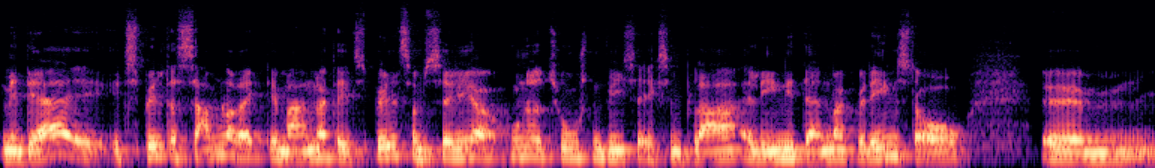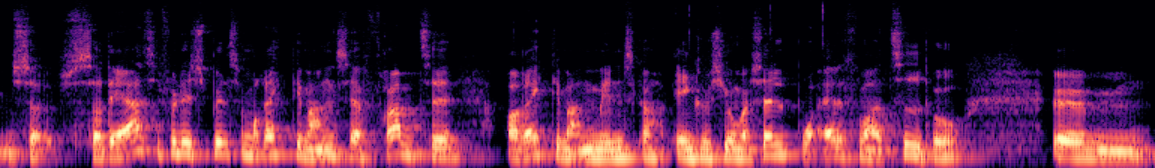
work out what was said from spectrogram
men det er øh, et spil, der samler rigtig mange, og det er et spil, som sælger 100.000 vis af eksemplarer alene i Danmark hvert eneste år. Øhm, så, så det er selvfølgelig et spil, som rigtig mange ser frem til, og rigtig mange mennesker, inklusive mig selv, bruger alt for meget tid på. Øhm,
